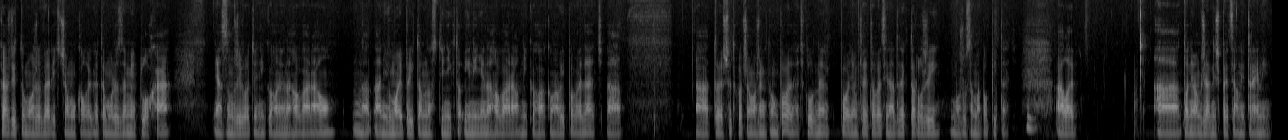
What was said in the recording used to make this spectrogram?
každý tu môže veriť čomukoľvek, tomu, že Zem je plocha. Ja som v živote nikoho nenahováral, ani v mojej prítomnosti nikto iný nenahováral nikoho, ako má vypovedať. A, a to je všetko, čo môžem k tomu povedať. Kľudne pôjdem v tejto veci na detektor lži, môžu sa ma popýtať. Hm. Ale a to nemám žiadny špeciálny tréning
